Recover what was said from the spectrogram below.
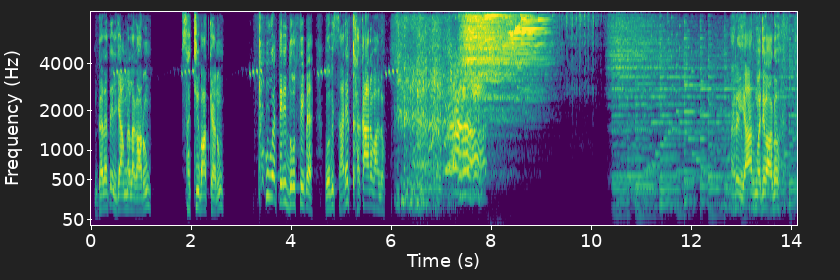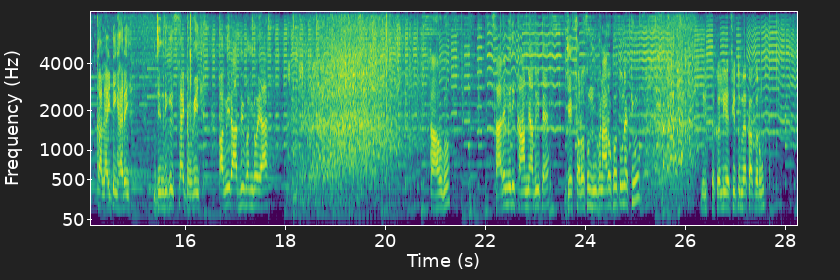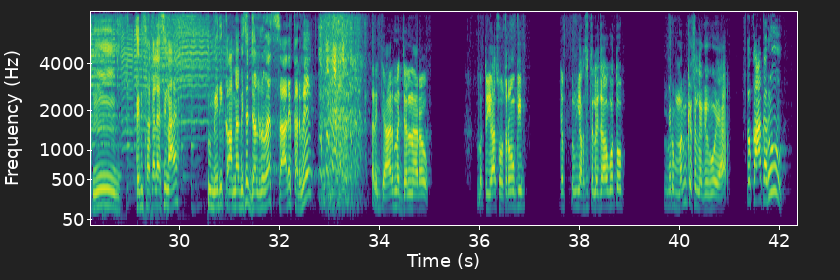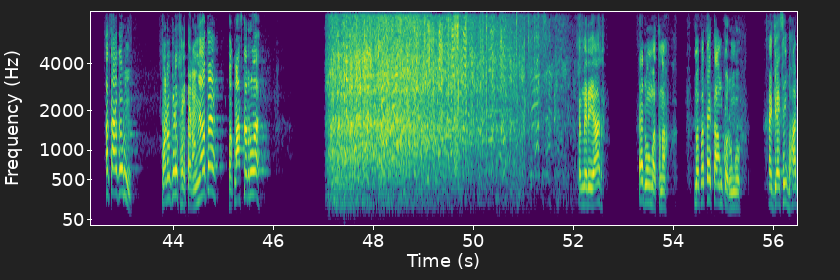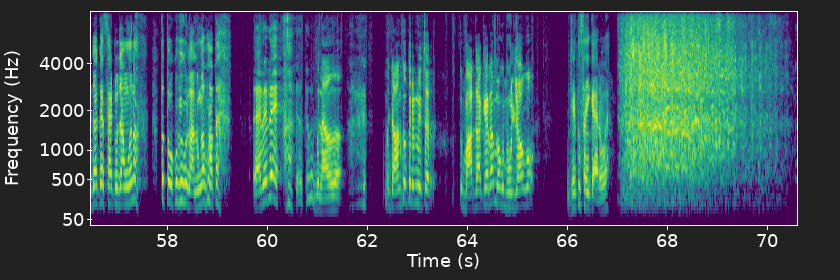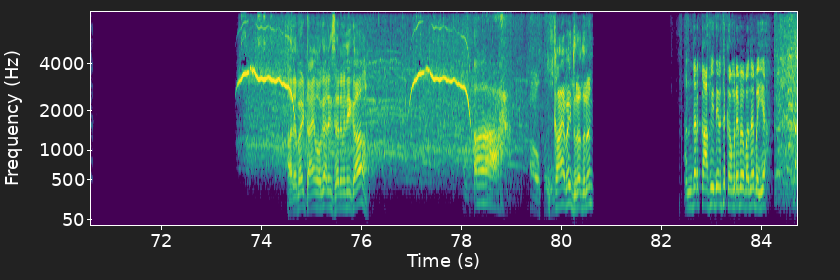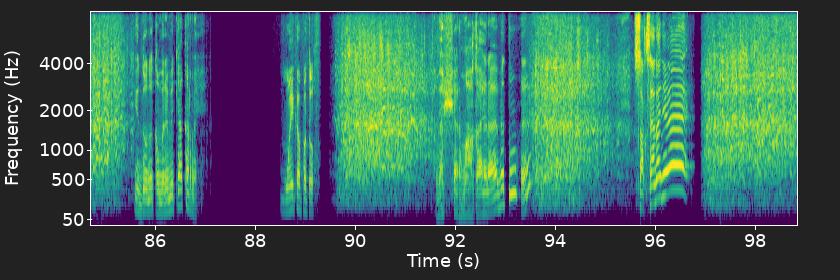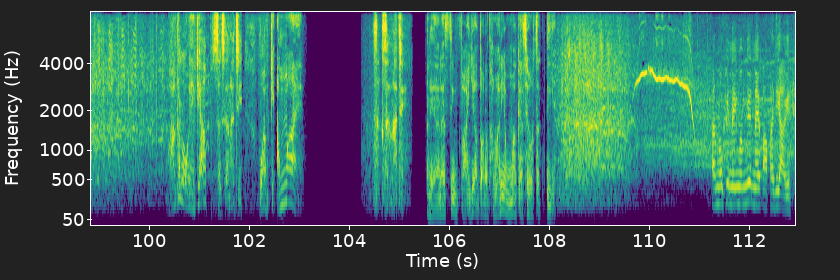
गलत इल्ज़ाम ना लगा रहा हूँ सच्ची बात कह रहा हूँ तू है तेरी दोस्ती पे वो भी सारे खकार वालों। अरे यार मज़े आ गो का लाइटिंग है रही। ज़िंदगी सेट हो गई। अभी रात भी बन गो यार। कहा होगो सारे मेरी कामयाबी पे जे सड़ों से मुँह बना रखो तूने क्यों? मेरी शकल ही ऐसी तो मैं क्या करूँ? हम्म तेरी शकल ऐसी ना है। तू मेरी कामयाबी से जल रहा है सारे करवे। अरे यार मैं जल ना रहा हूँ। मैं तो यार सोच रहा हूँ कि जब तुम यहाँ से चले जाओगे तो मेरा मन कैसे लगेगा यार? तो का करूँ? हाँ का करूँ? पढ़ो पढ़ो फरता रहूँ यहाँ पे। बकवास कर रहा है? अरे मेरे यार अरे रो मत ना। मैं पता है काम करूँगा। अरे जैसे ही बाहर जाकर सेट हो जाऊँगा ना तो तो को भी बुला लूँगा वहाँ पे। अरे रे कभी बुलाओगे मैं जानता हूँ तेरे नेचर। तू बाहर जाके ना मेरे को भूल जाओगे। जी तो सही कह रहे हो। अरे भाई टाइम हो गया रिंग सेरेमनी का। कहाँ है भाई दूल्हा दुल्हन? अंदर काफ़ी देर से कमरे में बंद है भैया। ये दोनों कमरे में क्या कर रहे हैं? मोई का पतो। अबे शर्मा का रहा है बे तू है? सक्सेना जी! पागल हो गए क्या आप सक्सेना जी? वो आपकी अम्मा है। सक्सेना जी। अरे यार ऐसी वाहियात औरत हमारी अम्मा कैसे हो सकती है? अरे मौकी नई मम्मी और नए पापा जी आ गए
